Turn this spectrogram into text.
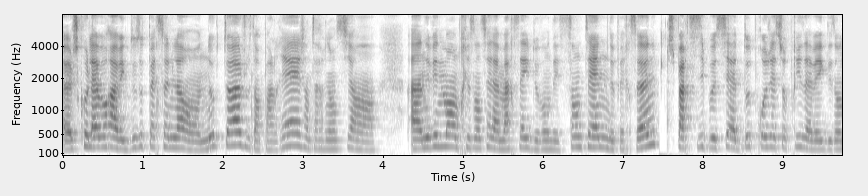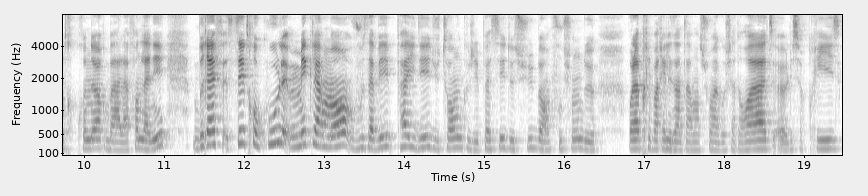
Euh, je collabore avec deux autres personnes là en octobre, je vous en parlerai. J'interviens aussi à un événement en présentiel à Marseille devant des centaines de personnes. Je participe aussi à d'autres projets surprises avec des entrepreneurs bah, à la fin de l'année. Bref, c'est trop cool, mais clairement, vous avez pas idée du temps que j'ai passé dessus bah, en fonction de voilà, préparer les interventions à gauche à droite, euh, les surprises,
